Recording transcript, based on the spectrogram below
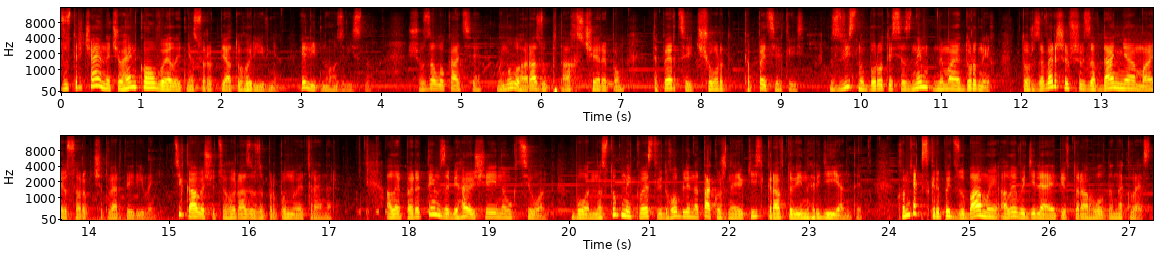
Зустрічаю нечогенького велетня 45 рівня, елітного, звісно. Що за локація? Минулого разу птах з черепом, тепер цей чорт, капець якийсь. Звісно, боротися з ним немає дурних, тож, завершивши завдання, маю 44 рівень. Цікаво, що цього разу запропонує тренер. Але перед тим забігаю ще й на аукціон, бо наступний квест від Гобліна також на якісь крафтові інгредієнти. Хом'як скрипить зубами, але виділяє півтора голда на квест.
